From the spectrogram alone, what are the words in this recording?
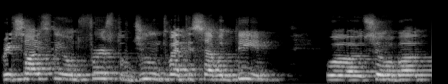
precisely on 1st of June 2017. Uh, so about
